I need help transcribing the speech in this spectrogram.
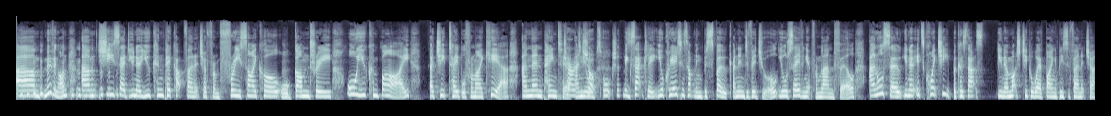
um, moving on um, she said you know you can pick up furniture from free cycle or gumtree or you can buy a cheap table from IKEA and then paint it. Charity and shops, auctions. Exactly. You're creating something bespoke and individual. You're saving it from landfill. And also, you know, it's quite cheap because that's, you know, a much cheaper way of buying a piece of furniture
